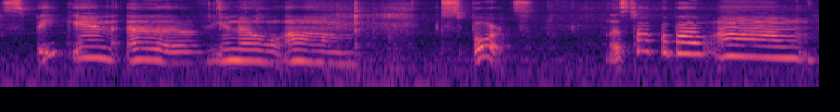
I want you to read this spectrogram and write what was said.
speaking of, you know, um, sports, let's talk about um,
